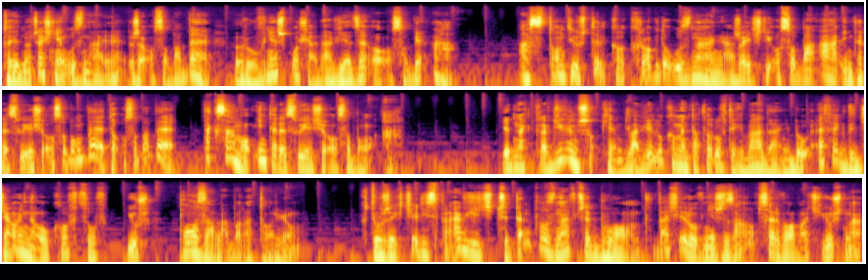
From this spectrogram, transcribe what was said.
to jednocześnie uznaje, że osoba B również posiada wiedzę o osobie A. A stąd już tylko krok do uznania, że jeśli osoba A interesuje się osobą B, to osoba B tak samo interesuje się osobą A. Jednak prawdziwym szokiem dla wielu komentatorów tych badań był efekt działań naukowców już poza laboratorium, którzy chcieli sprawdzić, czy ten poznawczy błąd da się również zaobserwować już na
